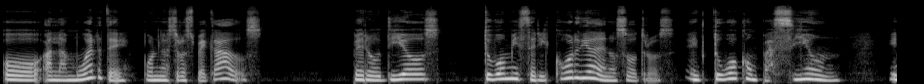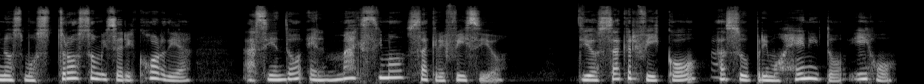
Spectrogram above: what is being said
o a la muerte por nuestros pecados. Pero Dios tuvo misericordia de nosotros, Él tuvo compasión y nos mostró su misericordia haciendo el máximo sacrificio. Dios sacrificó a su primogénito Hijo,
